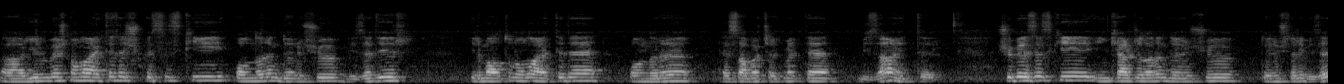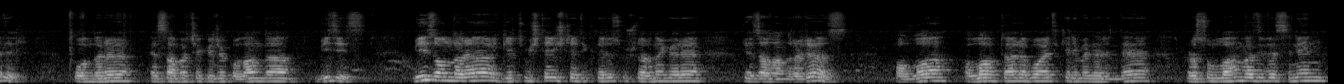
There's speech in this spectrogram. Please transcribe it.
25 numara ayette de şüphesiz ki onların dönüşü bizedir. 26 nolu ayette de onları hesaba çekmek de bize aittir. Şüphesiz ki inkarcıların dönüşü, dönüşleri bizedir. Onları hesaba çekecek olan da biziz. Biz onları geçmişte işledikleri suçlarına göre cezalandıracağız. Allah, allah Teala bu ayet-i kerimelerinde Resulullah'ın vazifesinin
